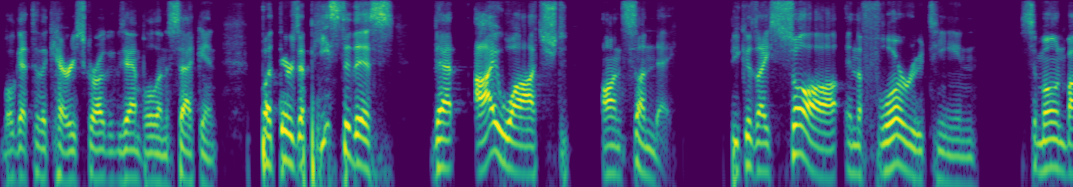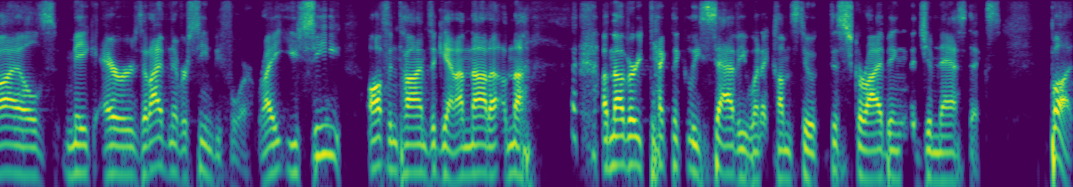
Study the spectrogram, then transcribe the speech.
we'll get to the Kerri Strug example in a second. But there's a piece to this that I watched on Sunday because I saw in the floor routine Simone Biles make errors that I've never seen before, right? You see oftentimes again, I'm not a, I'm not I'm not very technically savvy when it comes to describing the gymnastics. But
